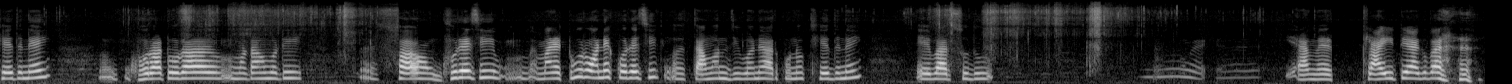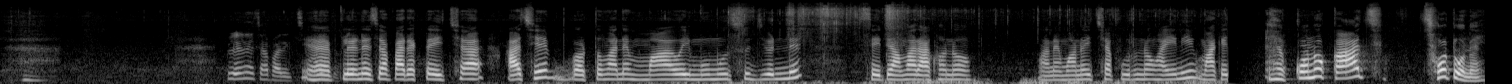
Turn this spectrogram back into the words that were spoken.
খেদ নেই। ঘোরা টোরা মোটামুটি ঘুরেছি মানে ট্যুর অনেক করেছি তেমন জীবনে আর কোনো খেদ নেই। এবার শুধু আমি ফ্লাইটে একবার প্লেনে চাপার ইচ্ছে। হ্যাঁ প্লেনে চাপার একটা ইচ্ছা আছে। বর্তমানে মা ওই মুমূর্ষুর জন্যে। সেটা আমার এখনও মানে মন ইচ্ছা পূর্ণ হয়নি। মাকে কোনো কাজ ছোট নয়।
